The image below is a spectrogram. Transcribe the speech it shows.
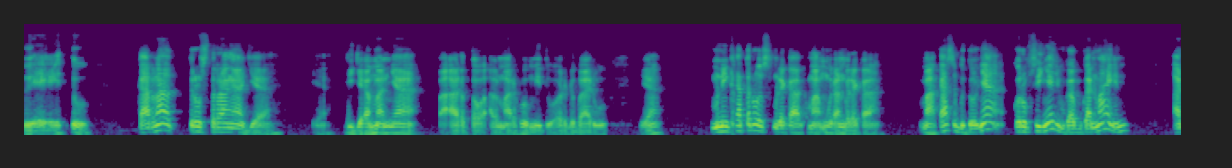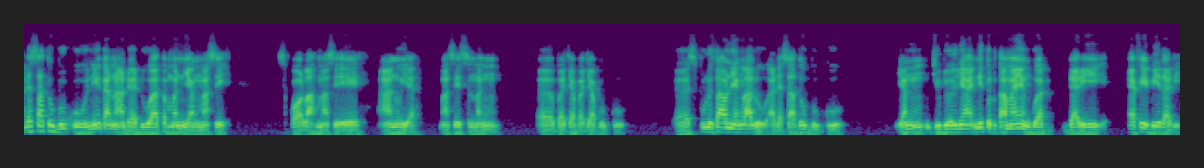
itu karena terus terang aja di zamannya Pak Arto almarhum itu orde baru ya meningkat terus mereka kemakmuran mereka maka sebetulnya korupsinya juga bukan main ada satu buku ini kan ada dua teman yang masih sekolah masih anu ya masih seneng eh, baca-baca buku 10 eh, tahun yang lalu ada satu buku yang judulnya ini terutama yang buat dari FEB tadi.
